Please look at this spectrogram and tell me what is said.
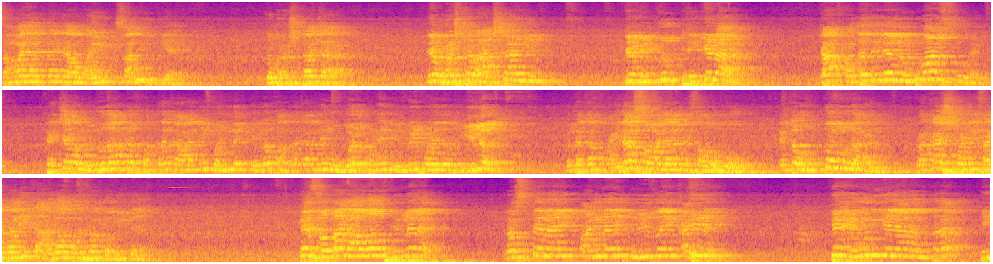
समाजातल्या ज्या वाईट चालीरीती आहेत जो भ्रष्टाचार जे भ्रष्ट राजकारणी जे विकृत ठेकेदार ज्या पद्धतीने लुटमार सुरू आहे त्याच्या विरोधात जर पत्रकारांनी बंड केलं पत्रकारांनी उघडपणे निर्भीडपणे जर लिहिलं तर त्याचा फायदा समाजाला कसा होतो? याचं उत्तम उदाहरण प्रकाश पाटील साहेबांनी गारगाव परिसर बघितलं ते स्वतः गावगाव फिरलेले आहेत रस्ते नाही पाणी नाही वीज नाही काही नाही. ते येऊन गेल्यानंतर ही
